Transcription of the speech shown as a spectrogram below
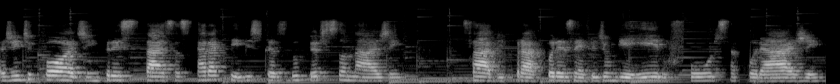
a gente pode emprestar essas características do personagem, sabe? Para, por exemplo, de um guerreiro, força, coragem,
